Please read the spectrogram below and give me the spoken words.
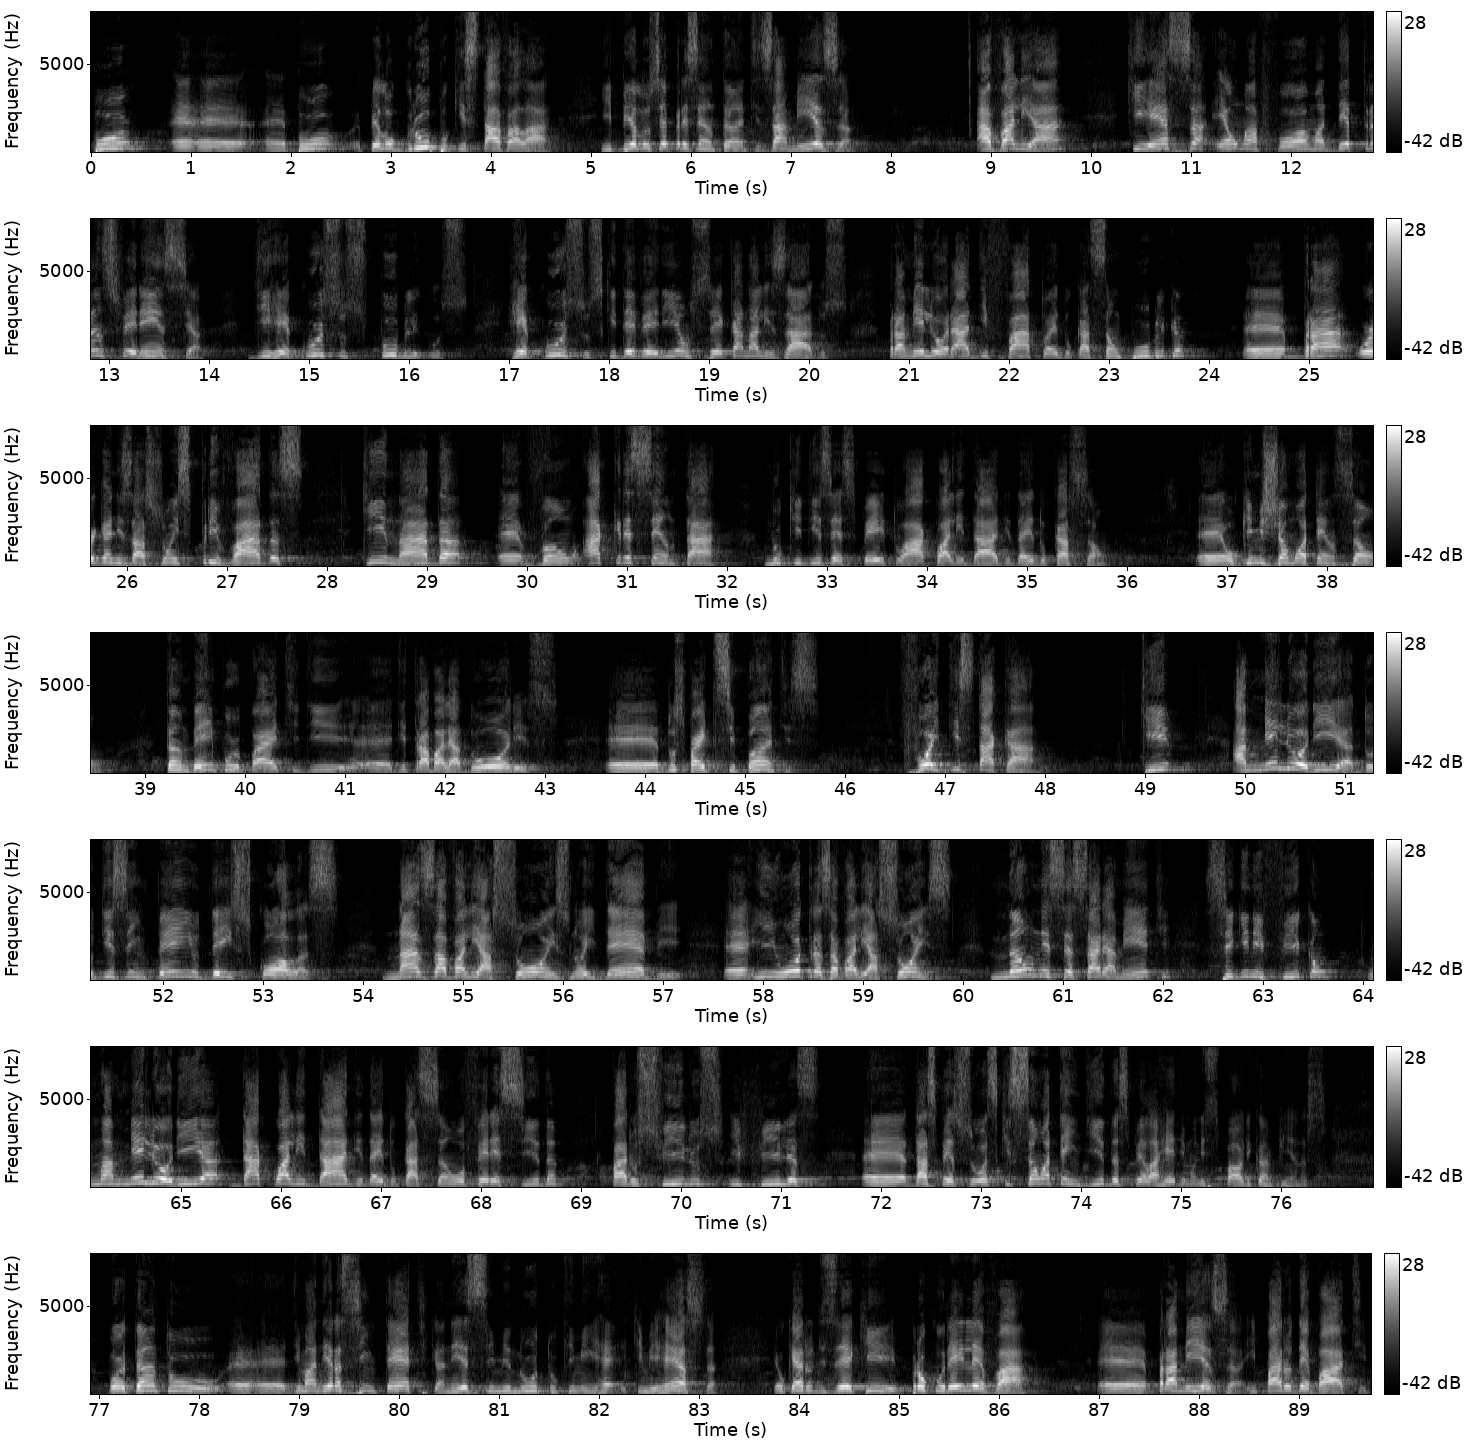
por é, é, é, por, pelo grupo que estava lá e pelos representantes à mesa, avaliar que essa é uma forma de transferência de recursos públicos, recursos que deveriam ser canalizados para melhorar de fato a educação pública, é, para organizações privadas que nada é, vão acrescentar no que diz respeito à qualidade da educação. É, o que me chamou a atenção também por parte de, é, de trabalhadores, é, dos participantes, foi destacar que a melhoria do desempenho de escolas nas avaliações no IDEB, e em outras avaliações, não necessariamente significam uma melhoria da qualidade da educação oferecida para os filhos e filhas é, das pessoas que são atendidas pela rede municipal de Campinas. Portanto, é, é, de maneira sintética, nesse minuto que me, que me resta, eu quero dizer que procurei levar é, para a mesa e para o debate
